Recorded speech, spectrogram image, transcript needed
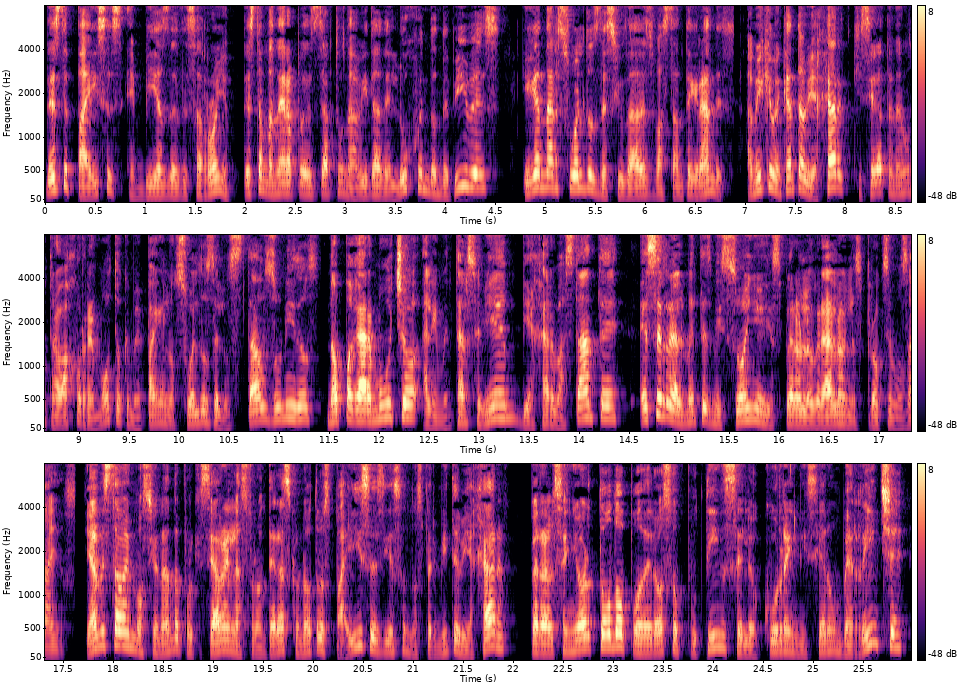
desde países en vías de desarrollo. De esta manera puedes darte una vida de lujo en donde vives, y ganar sueldos de ciudades bastante grandes. A mí que me encanta viajar, quisiera tener un trabajo remoto que me paguen los sueldos de los Estados Unidos, no pagar mucho, alimentarse bien, viajar bastante. Ese realmente es mi sueño y espero lograrlo en los próximos años. Ya me estaba emocionando porque se abren las fronteras con otros países y eso nos permite viajar, pero al señor todopoderoso Putin se le ocurre iniciar un berrinche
